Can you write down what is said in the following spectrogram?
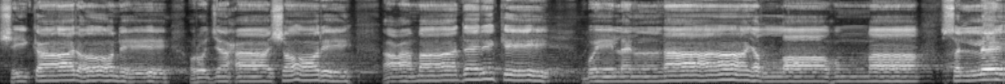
সেই কারণে রোজ হাসরে আমাদেরকে বইলেন না সাল্লি।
